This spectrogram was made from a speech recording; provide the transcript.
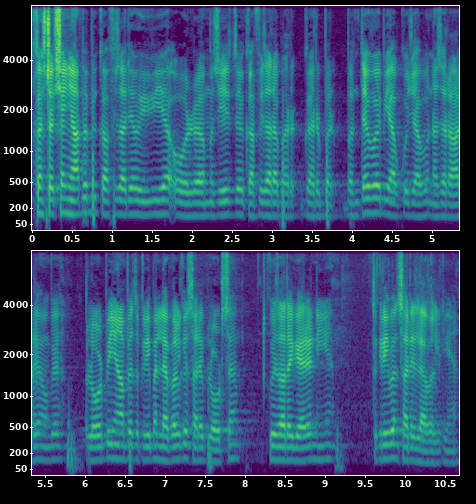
कंस्ट्रक्शन यहाँ पे भी काफ़ी सारी हुई हुई है और मज़ीद काफ़ी सारा भर, घर बनते हुए भी आपको जो है वो नज़र आ रहे होंगे। प्लॉट भी यहाँ पे तकरीबन लेवल के सारे प्लॉट्स हैं। कोई ज़्यादा गहरे नहीं हैं। तकरीबन सारे लेवल के हैं।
